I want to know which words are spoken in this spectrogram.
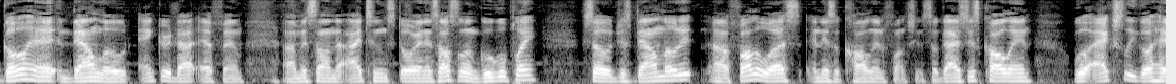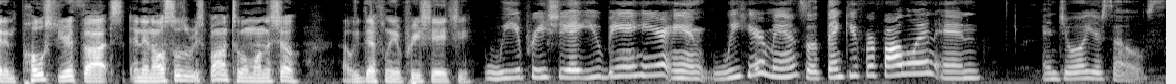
go ahead and download Anchor.fm. Um, it's on the iTunes Store and it's also on Google Play. So just download it, uh, follow us, and there's a call in function. So guys, just call in. We'll actually go ahead and post your thoughts and then also respond to them on the show. Uh, we definitely appreciate you. We appreciate you being here, and we here, man. So thank you for following and enjoy yourselves.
